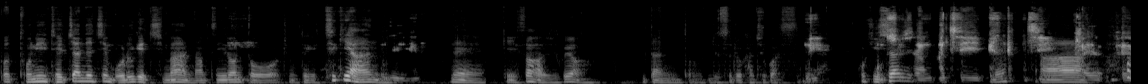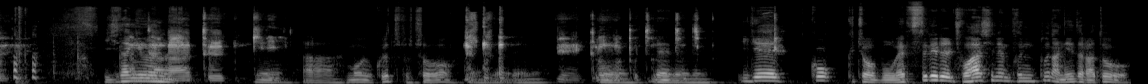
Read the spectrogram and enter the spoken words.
뭐 돈이 될지 안 될지 모르겠지만 아무튼 이런 또 좀 되게 특이한 네, 네게 있어가지고요 일단 또 뉴스를 가지고 왔습니다 네. 혹시 이시장 옥수수랑 같이 네? 같이 아. 가야 할 이시장님은 남자가 들끼리 네. 아, 뭐 그것도 좋죠. 네, 네, 네, 네. 네, 그런 네, 것도 좀 네, 네. 네. 이게 꼭 그죠. 뭐 웹3를 좋아하시는 분뿐 아니더라도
